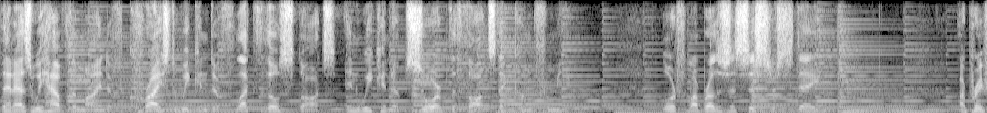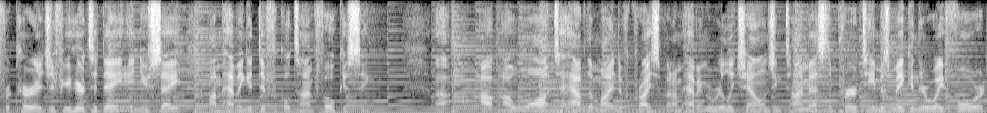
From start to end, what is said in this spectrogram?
that as we have the mind of Christ, we can deflect those thoughts and we can absorb the thoughts that come from you. Lord, for my brothers and sisters today, I pray for courage. If you're here today and you say, I'm having a difficult time focusing, uh, I, I, want to have the mind of Christ, but I'm having a really challenging time as the prayer team is making their way forward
